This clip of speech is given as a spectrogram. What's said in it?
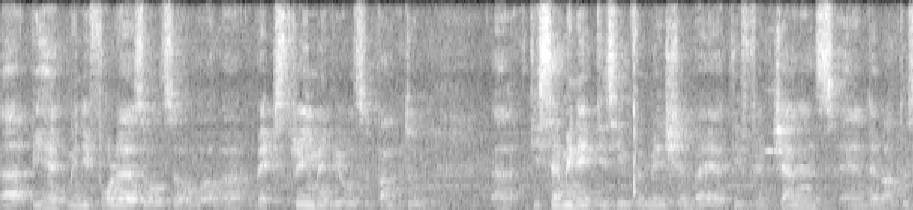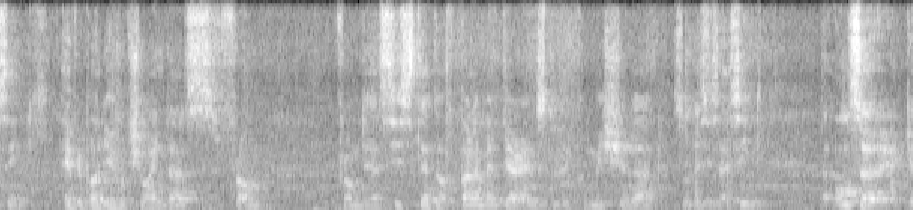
Uh, we had many followers also of a web stream and we also want to uh, disseminate this information via different channels and I want to thank everybody who joined us from from the assistant of parliamentarians to the commissioner. So this is, I think, also a,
